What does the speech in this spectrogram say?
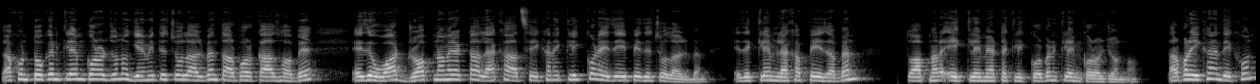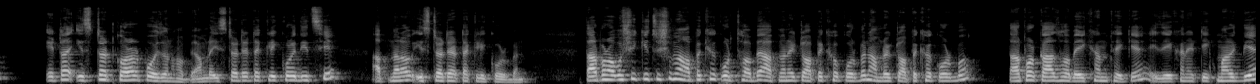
তো এখন টোকেন ক্লেম করার জন্য গেমিতে চলে আসবেন, তারপর কাজ হবে এই যে ওয়ার্ড ড্রপ নামের একটা লেখা আছে, এখানে ক্লিক করে এই যে এই পেজে চলে আসবেন। এই যে ক্লেম লেখা পেয়ে যাবেন। তো আপনারা এই ক্লেমে একটা ক্লিক করবেন ক্লেম করার জন্য। তারপর এখানে দেখুন এটা স্টার্ট করার প্রয়োজন হবে। আমরা স্টার্টে একটা ক্লিক করে দিচ্ছি, আপনারাও স্টার্টে একটা ক্লিক করবেন। তারপর অবশ্যই কিছু সময় অপেক্ষা করতে হবে, আপনারা একটু অপেক্ষা করবেন, আমরা একটু অপেক্ষা করব। তারপর কাজ হবে এখান থেকে, এই যে এখানে টিক মার্ক দিয়ে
